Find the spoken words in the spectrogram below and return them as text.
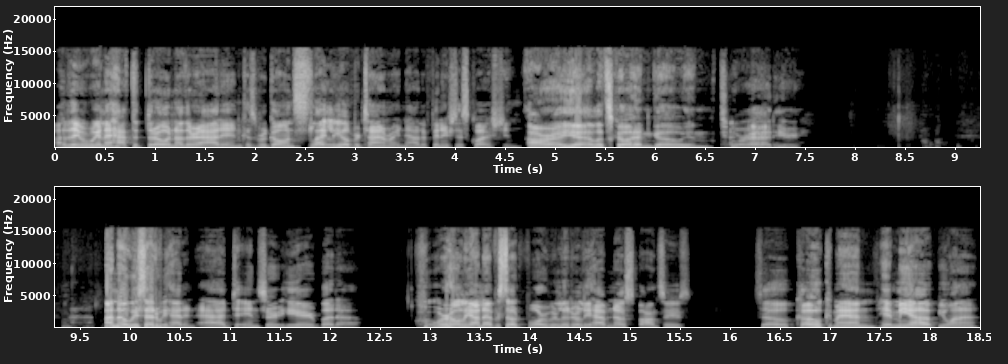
I think we're gonna have to throw another ad in because we're going slightly over time right now to finish this question. All right, yeah, let's go ahead and go into our Alright. ad here. I know we said we had an ad to insert here, but uh, we're only on episode four. We literally have no sponsors. So Coke, man, hit me up. You want to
